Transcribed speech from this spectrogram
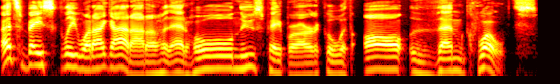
That's basically what I got out of that whole newspaper article with all them quotes.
